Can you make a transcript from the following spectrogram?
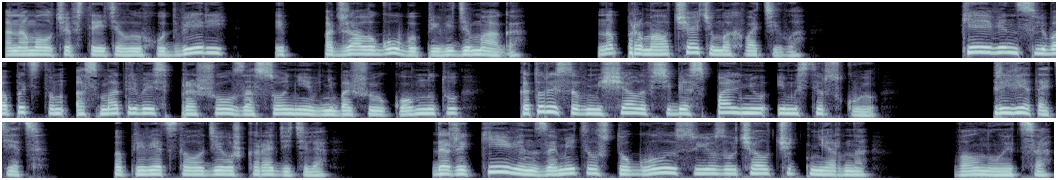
Она молча встретила их у двери и поджала губы при виде мага. Но промолчать ума хватило. Кевин, с любопытством осматриваясь, прошел за Соней в небольшую комнату, которая совмещала в себе спальню и мастерскую. «Привет, отец», — поприветствовала девушка родителя. Даже Кевин заметил, что голос ее звучал чуть нервно. Волнуется.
